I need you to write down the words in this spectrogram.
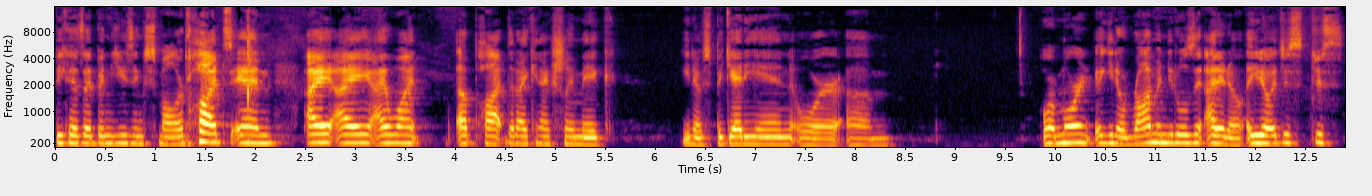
because I've been using smaller pots and I I I want a pot that I can actually make you know spaghetti in or um or more you know ramen noodles in. I don't know. You know, it just just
